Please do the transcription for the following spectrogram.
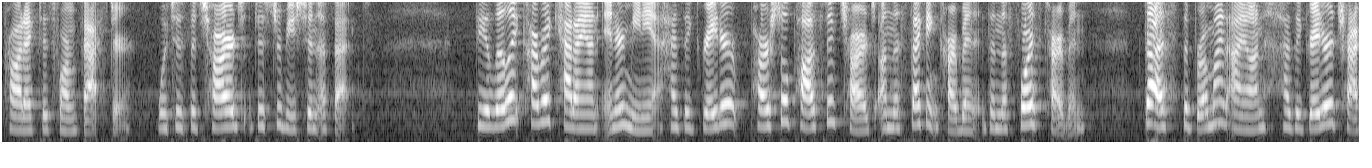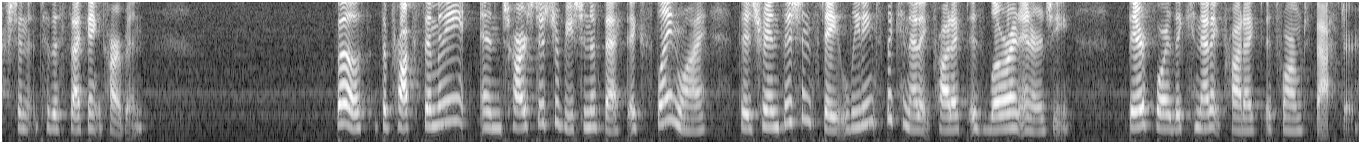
product is formed faster, which is the charge distribution effect. The allylic carbocation intermediate has a greater partial positive charge on the second carbon than the fourth carbon. Thus, the bromide ion has a greater attraction to the second carbon. Both the proximity and charge distribution effect explain why the transition state leading to the kinetic product is lower in energy. Therefore, the kinetic product is formed faster.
